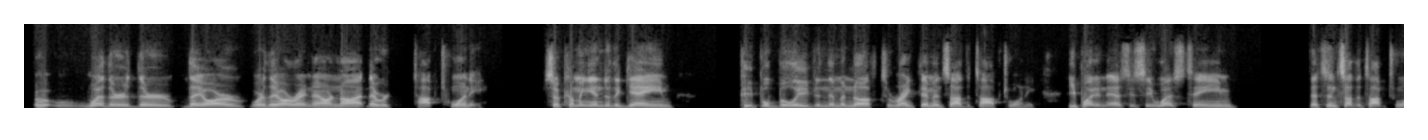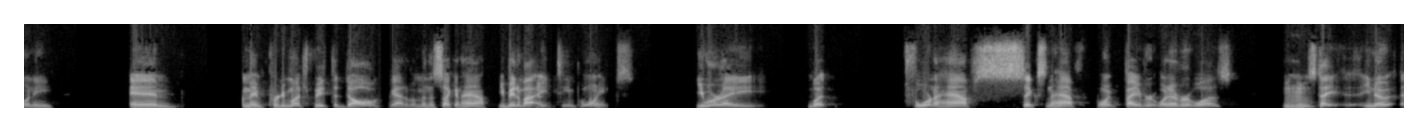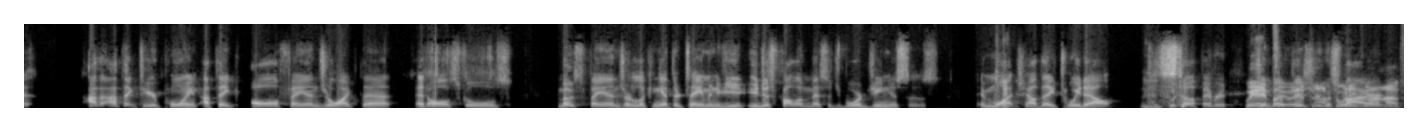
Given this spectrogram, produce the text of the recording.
uh, whether they're they are where they are right now or not, they were top 20. So coming into the game, people believed in them enough to rank them inside the top 20. You played an SEC West team that's inside the top 20 and I mean pretty much beat the dog out of them in the second half. You beat them by 18 points. You were a what four and a half, six and a half point favorite, whatever it was. Mm-hmm. State, you know, I, I think to your point, I think all fans are like that at all schools. Most fans are looking at their team, and if you, you just follow message board geniuses and watch how they tweet out stuff every we Jimbo Fisher was 25. fired.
